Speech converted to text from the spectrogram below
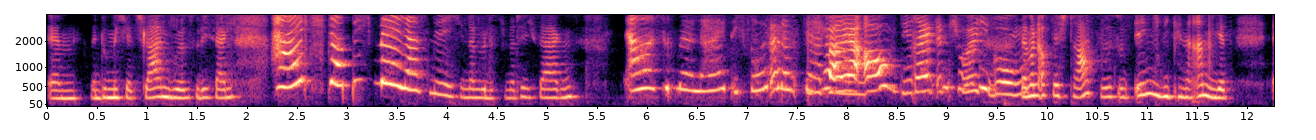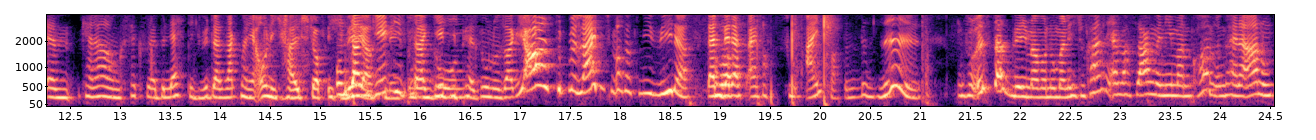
ähm, wenn du mich jetzt schlagen würdest, würde ich sagen, halt, stopp, ich will das nicht. Und dann würdest du natürlich sagen, ah, es tut mir leid, ich wollte das Ich ja höre gar ja auf, direkt Entschuldigung. Wenn man auf der Straße ist und irgendwie, keine Ahnung, jetzt, ähm, keine Ahnung, sexuell belästigt wird, dann sagt man ja auch nicht, halt, stopp, ich Und will das nicht. und dann geht die Person. Und sagt, ja, es tut mir leid, ich mache das nie wieder. Dann wäre das einfach zu einfach. Dann, äh. So ist das Leben aber nun mal nicht. Du kannst nicht einfach sagen, wenn jemand kommt und keine Ahnung,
